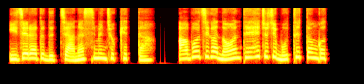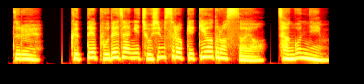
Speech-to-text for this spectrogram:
이제라도 늦지 않았으면 좋겠다. 아버지가 너한테 해주지 못했던 것들을 그때 부대장이 조심스럽게 끼어들었어요. 장군님,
